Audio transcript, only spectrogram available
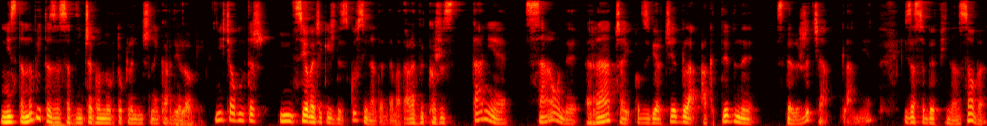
nie stanowi to zasadniczego nurtu klinicznej kardiologii. Nie chciałbym też inicjować jakiejś dyskusji na ten temat, ale wykorzystanie sauny raczej odzwierciedla aktywny styl życia dla mnie i zasoby finansowe,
